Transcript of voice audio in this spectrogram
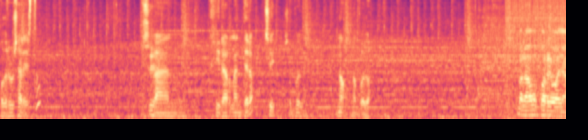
¿Podré usar esto? Sí. plan, girarla entera? Sí, se puede. No, no puedo. Vale, vamos para arriba ya.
